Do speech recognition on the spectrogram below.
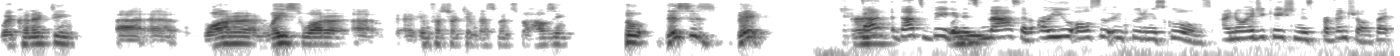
We're connecting uh, uh, water and wastewater uh, infrastructure investments to housing. So this is big. that that's big and it's massive. Are you also including schools? I know education is provincial, but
